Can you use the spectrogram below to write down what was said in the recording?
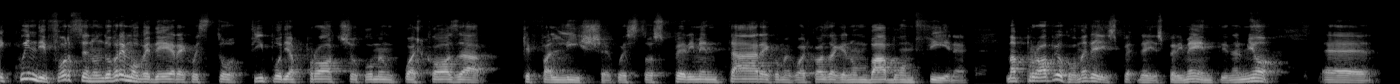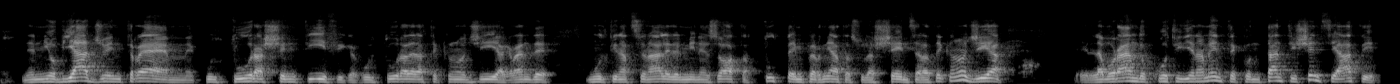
E quindi forse non dovremmo vedere questo tipo di approccio come un qualcosa che fallisce, questo sperimentare come qualcosa che non va a buon fine, ma proprio come degli, degli esperimenti. Nel mio, eh, nel mio viaggio in 3M, cultura scientifica, cultura della tecnologia, grande multinazionale del Minnesota, tutta imperniata sulla scienza e la tecnologia, eh, lavorando quotidianamente con tanti scienziati,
